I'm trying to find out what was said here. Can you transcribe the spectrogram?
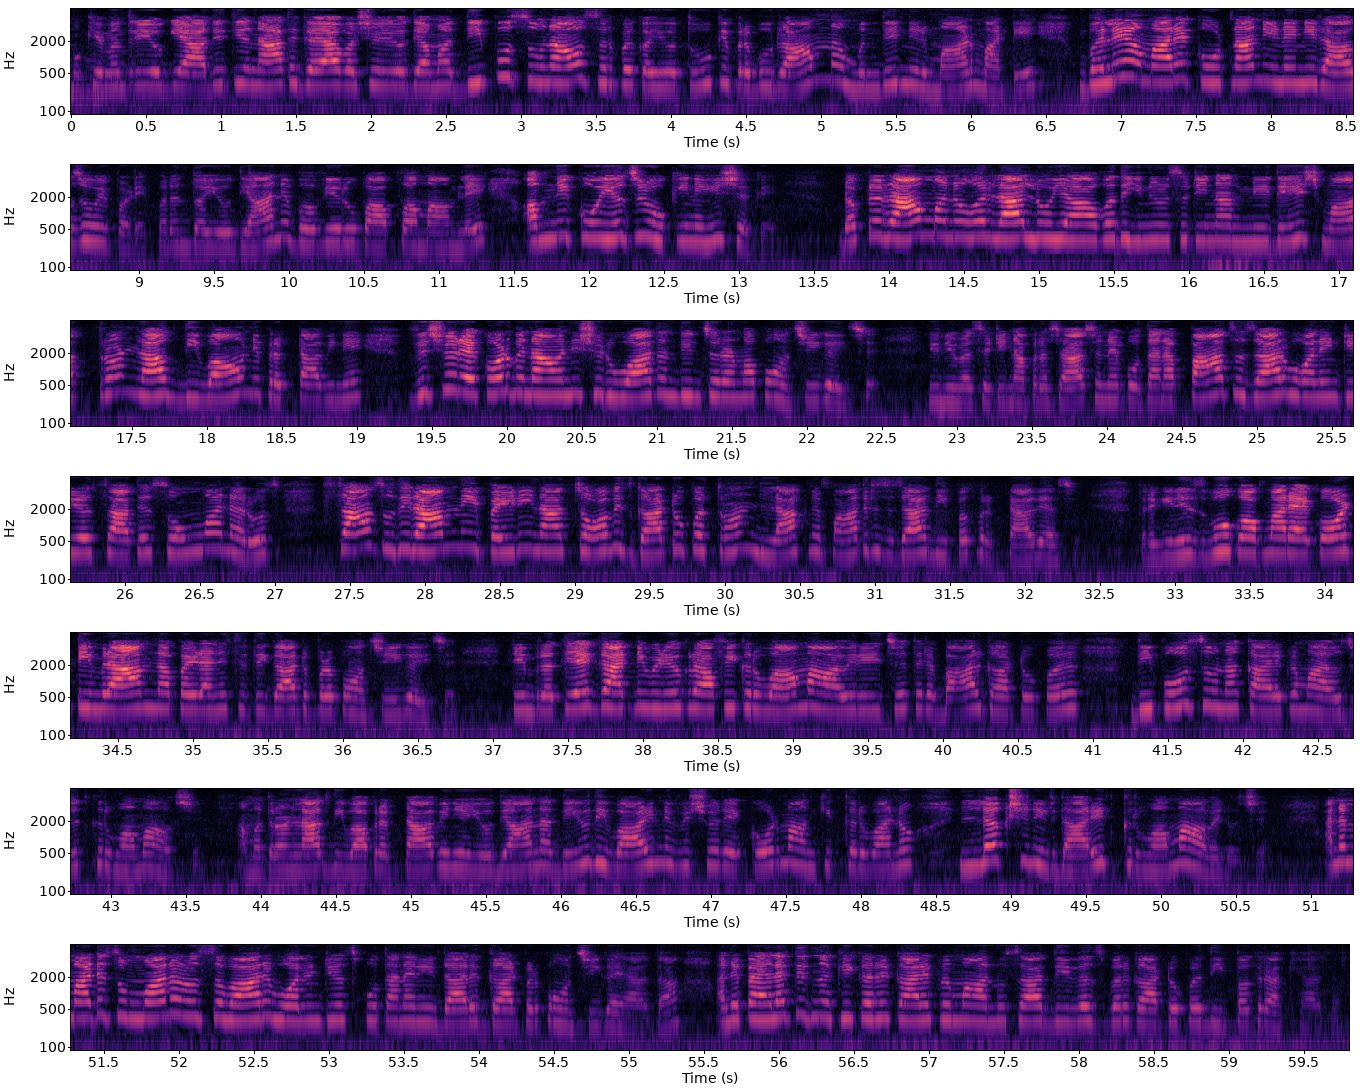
મુખ્યમંત્રી યોગી આદિત્યનાથ ગયા વર્ષે અયોધ્યામાં દીપોત્સવના અવસર પર કહ્યું હતું કે પ્રભુ રામના મંદિર નિર્માણ માટે ભલે અમારે કોર્ટના નિર્ણયની રાહ જોવી પડે, પરંતુ અયોધ્યાને ભવ્ય રૂપ આપવા મામલે અમને કોઈ જ રોકી નહીં શકે. ડોક્ટર રામ મનોહર લાલ લોહિયાવદ યુનિવર્સિટીના નિર્દેશમાં ત્રણ લાખ દીવાઓને પ્રગટાવીને વિશ્વ રેકોર્ડ બનાવવાની શરૂઆત અંતિમ ચરણમાં પહોંચી ગઈ છે. યુનિવર્સિટીના પ્રશાસને પોતાના પાંચ હજાર વોલેન્ટિયર સાથે સોમવારના રોજ સાંજ સુધી રામની પૈડીના ચોવીસ ઘાટો પર ત્રણ લાખ ને પાંત્રીસ હજાર દીપક પ્રગટાવ્યા છે. ત્યારે ગિનિસ બુક ઓફમાં રેકોર્ડ ટીમ રામના પૈડાની સ્થિતિ ઘાટ ઉપર પહોંચી ગઈ છે. ટીમ પ્રત્યેક ઘાટની વિડીયોગ્રાફી કરવામાં આવી રહી છે. ત્યારે બાર ઘાટો પર દીપોત્સવના કાર્યક્રમ આયોજિત કરવામાં આવશે. આમાં ત્રણ લાખ દીવા પ્રગટાવીને અયોધ્યાના દેવ દિવાળીને વિશ્વ રેકોર્ડમાં અંકિત કરવાનો લક્ષ્ય નિર્ધારિત કરવામાં આવેલો છે. અને માટે સોમવારના રોજ સવારે વોલેન્ટિયર્સ પોતાના નિર્ધારિત ઘાટ પર પહોંચી ગયા હતા અને પહેલાથી જ નક્કી કરેલ કાર્યક્રમમાં અનુસાર દિવસભર ઘાટો પર દીપક રાખ્યા હતા.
